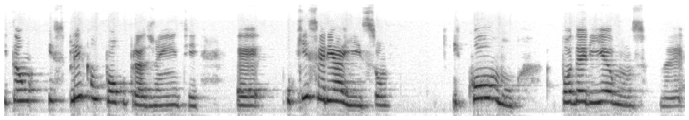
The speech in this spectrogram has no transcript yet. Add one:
Então, explica um pouco para a gente é, o que seria isso e como poderíamos né,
